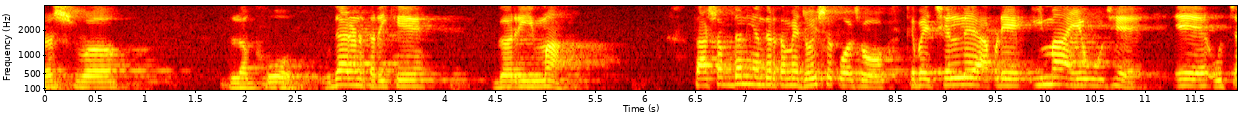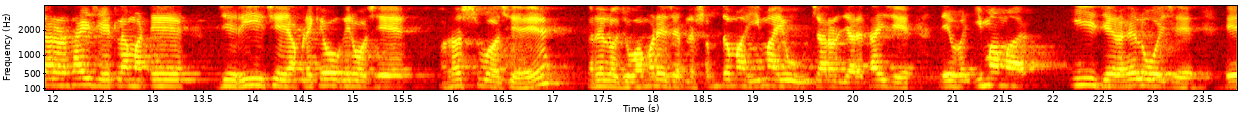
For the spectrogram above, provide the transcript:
રસ્વ લખવો. ઉદાહરણ તરીકે, ગરિમા. તો આ શબ્દની અંદર તમે જોઈ શકો છો કે ભાઈ છેલ્લે આપણે ઈમા એવું છે એ ઉચ્ચારણ થાય છે એટલા માટે જે રી છે, આપણે કેવો કર્યો છે? રસ્વ છે, એ કરેલો જોવા મળે છે. એટલે શબ્દમાં ઈમા એવું ઉચ્ચારણ જ્યારે થાય છે, એ ઈમામાં ઈ જે રહેલો હોય છે, એ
